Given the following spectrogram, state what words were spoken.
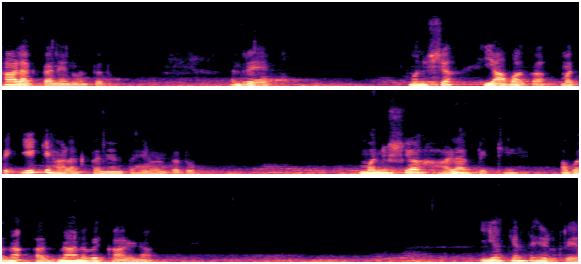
ಹಾಳಾಗ್ತಾನೆ ಅನ್ನುವಂಥದ್ದು. ಅಂದರೆ ಮನುಷ್ಯ ಯಾವಾಗ ಮತ್ತು ಏಕೆ ಹಾಳಾಗ್ತಾನೆ ಅಂತ ಹೇಳುವಂಥದ್ದು. ಮನುಷ್ಯ ಹಾಳಾಗಲಿಕ್ಕೆ ಅವನ ಅಜ್ಞಾನವೇ ಕಾರಣ. ಯಾಕೆಂತ ಹೇಳಿದ್ರೆ,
